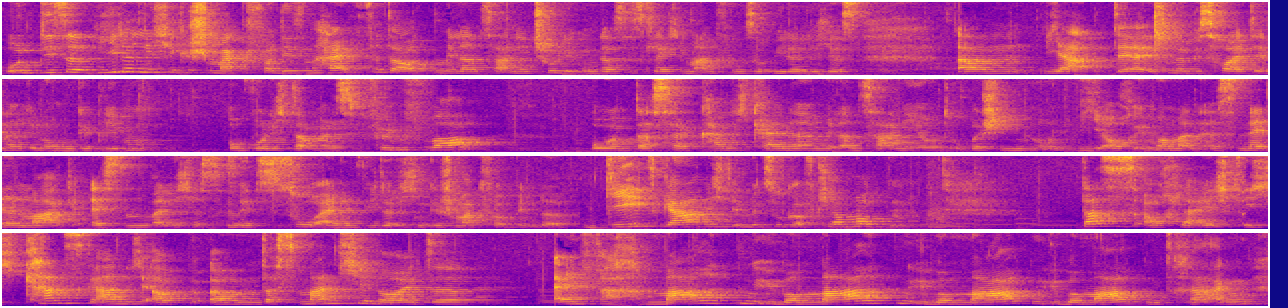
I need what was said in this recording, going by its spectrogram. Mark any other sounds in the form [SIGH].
Und dieser widerliche Geschmack von diesen halb verdauten Melanzani, Entschuldigung, dass es gleich am Anfang so widerlich ist, ähm, ja, der ist mir bis heute in Erinnerung geblieben, obwohl ich damals fünf war. Und deshalb kann ich keine Melanzani und Auberginen und wie auch immer man es nennen mag, essen, weil ich es mit so einem widerlichen Geschmack verbinde. Geht gar nicht in Bezug auf Klamotten. Das ist auch leicht. Ich kann es gar nicht ab, ähm, dass manche Leute einfach Marken über Marken über Marken über Marken tragen,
